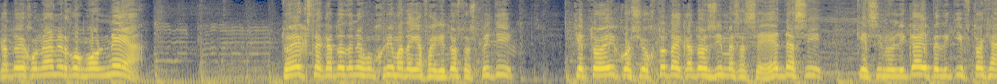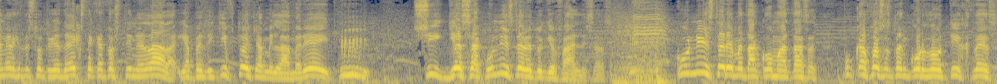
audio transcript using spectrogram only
22% έχουν άνεργο γονέα. Το 6% δεν έχουν χρήματα για φαγητό στο σπίτι και το 28% ζει μέσα σε ένταση και συνολικά η παιδική φτώχεια ανέρχεται στο 36% στην Ελλάδα. Για παιδική φτώχεια μιλάμε ρε. Σιγκέσα κουνήστε ρε το κεφάλι σας. Κουνήστε ρε με τα κόμματά σας που καθόσασταν κορδωτοί χθες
